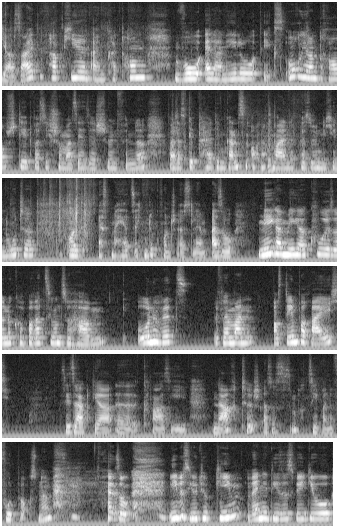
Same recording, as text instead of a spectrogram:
ja, Seitenpapier in einem Karton, wo Elanelo X Orion draufsteht, was ich schon mal sehr, sehr schön finde, weil das gibt halt dem Ganzen auch nochmal eine persönliche Note. Und erstmal herzlichen Glückwunsch, Özlem. Also also mega, mega cool, so eine Kooperation zu haben. Ohne Witz, wenn man aus dem Bereich, sie sagt ja äh, quasi Nachtisch, also es ist im Prinzip eine Foodbox, ne? Also, liebes YouTube-Team, wenn ihr dieses Video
